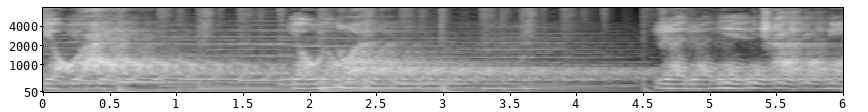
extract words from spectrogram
有爱，有暖，人也缠绵。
